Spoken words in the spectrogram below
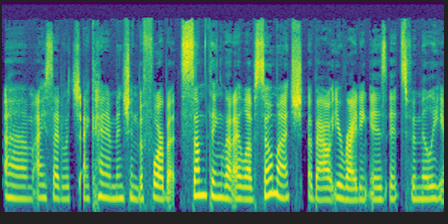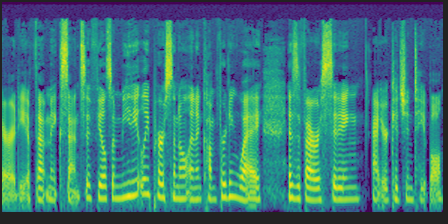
Um, I said, which I kind of mentioned before, but something that I love so much about your writing is its familiarity, if that makes sense. It feels immediately personal in a comforting way, as if I were sitting at your kitchen table.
